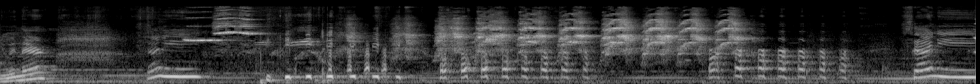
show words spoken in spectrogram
You in there? Honey. Sunny.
